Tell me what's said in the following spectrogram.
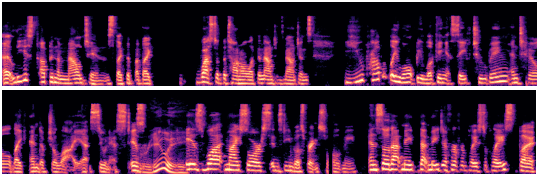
at least up in the mountains like the like west of the tunnel like the mountains mountains you probably won't be looking at safe tubing until like end of July at soonest. Is really is what my source in Steamboat Springs told me. And so that may that may differ from place to place, but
